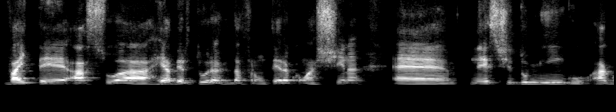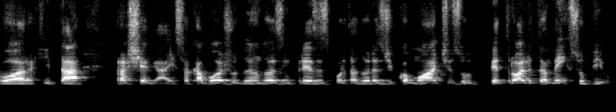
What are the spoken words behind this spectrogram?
vai ter a sua reabertura da fronteira com a China é, neste domingo, agora, que está para chegar. Isso acabou ajudando as empresas exportadoras de commodities, o petróleo também subiu.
